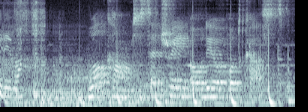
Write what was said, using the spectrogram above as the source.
Welcome to Saturate Audio Podcast.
